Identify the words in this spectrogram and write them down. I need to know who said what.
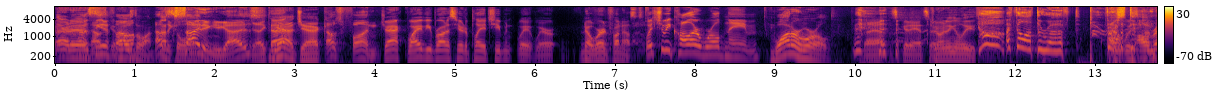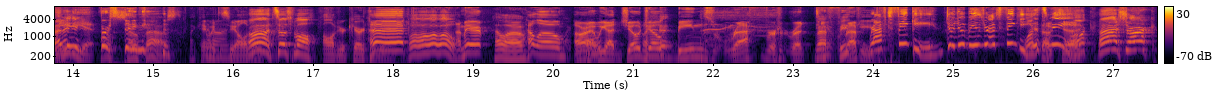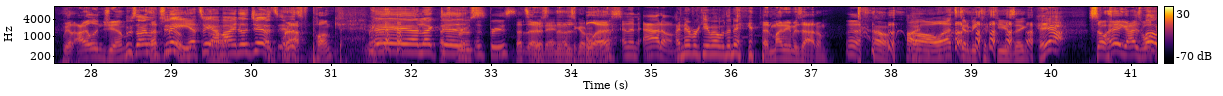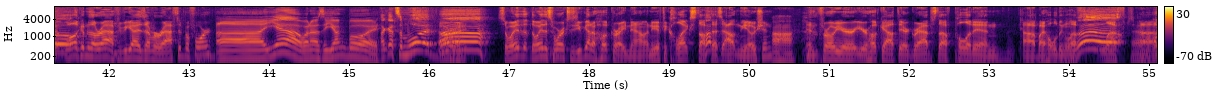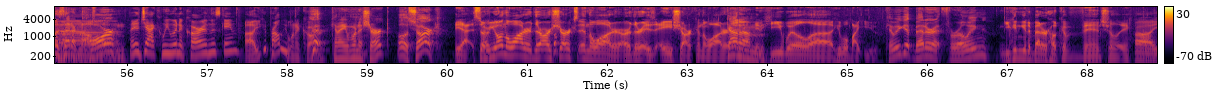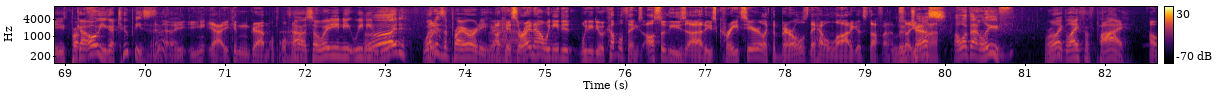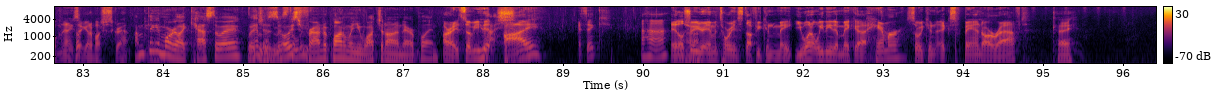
Speaker 1: There it is.
Speaker 2: That
Speaker 1: is.
Speaker 2: was beautiful.
Speaker 3: That was the one.
Speaker 4: That was
Speaker 1: That's the one.
Speaker 4: exciting, you guys.
Speaker 2: You like that?
Speaker 3: Yeah, Jack.
Speaker 4: That was fun.
Speaker 2: Jack, why have you brought us here to play achievement? Wait, where? No, we're in Funhaus.
Speaker 1: What should we call our world name?
Speaker 3: Waterworld.
Speaker 2: Yeah, that's a good answer.
Speaker 5: Joining Elise.
Speaker 1: I fell off the raft.
Speaker 2: That was
Speaker 5: Already?
Speaker 2: immediate.
Speaker 1: First
Speaker 3: So
Speaker 1: thing.
Speaker 3: fast.
Speaker 5: I can't wait to see all of your.
Speaker 2: Oh,
Speaker 5: your,
Speaker 2: it's so small.
Speaker 5: all of your characters.
Speaker 4: Hey!
Speaker 5: Whoa, whoa, whoa, whoa!
Speaker 4: I'm here.
Speaker 3: Hello.
Speaker 4: Hello. All right, we got JoJo Beans Raff
Speaker 5: Rafiki.
Speaker 1: Raft Fiki. Jojo Beans Raft Fiki.
Speaker 5: What
Speaker 1: That's
Speaker 5: the
Speaker 1: me.
Speaker 5: fuck?
Speaker 2: Ah, shark.
Speaker 4: We got Island Jim.
Speaker 5: Who's Island
Speaker 2: That's
Speaker 5: Jim?
Speaker 2: me. That's me. I'm
Speaker 3: Oh.
Speaker 2: Idle Jim.
Speaker 5: That's-
Speaker 4: Raft Punk.
Speaker 2: hey, I like
Speaker 5: That's
Speaker 2: to.
Speaker 5: Bruce.
Speaker 1: That's Bruce.
Speaker 2: That's
Speaker 4: There's-
Speaker 2: good.
Speaker 4: then
Speaker 2: That's
Speaker 4: there's
Speaker 2: a good one.
Speaker 4: Bless.
Speaker 1: and then Adam.
Speaker 3: I never came up with a name.
Speaker 4: And my name is Adam.
Speaker 3: Oh, hi.
Speaker 2: Oh, that's gonna be confusing.
Speaker 3: Yeah.
Speaker 4: So hey guys, welcome
Speaker 5: Whoa.
Speaker 4: welcome to the raft. Have you guys ever rafted before?
Speaker 2: Uh, yeah, when I was a young boy.
Speaker 5: I got some wood.
Speaker 4: All right.
Speaker 2: Ah!
Speaker 4: So the way, that, the way this works is you've got a hook right now, and you have to collect stuff that's out in the ocean,
Speaker 3: Uh-huh.
Speaker 4: and throw your, your hook out there, grab stuff, pull it in uh, by holding left
Speaker 5: Whoa.
Speaker 4: left. Uh,
Speaker 2: Oh, is that a
Speaker 4: mouse
Speaker 2: car?
Speaker 4: button.
Speaker 1: Hey, Jack, can we win a car in this game?
Speaker 4: Uh, you could probably win a car.
Speaker 3: Can I win a shark?
Speaker 5: Oh, a shark.
Speaker 4: yeah. So if you go in the water, there are sharks in the water, or there is a shark in the water,
Speaker 3: Got
Speaker 4: and,
Speaker 3: him.
Speaker 4: and he will uh, he will bite you.
Speaker 5: Can we get better at throwing?
Speaker 4: You can get a better hook eventually.
Speaker 2: Oh, you got. Oh, you got two pieces of
Speaker 4: Yeah,
Speaker 2: thing.
Speaker 4: you, you- yeah, you can grab multiple
Speaker 2: Oh,
Speaker 4: things.
Speaker 2: so what do you need? We need
Speaker 5: Oh.
Speaker 2: wood. What
Speaker 4: What-
Speaker 2: is the priority here?
Speaker 4: Okay, so right now we need to we need to do a couple things. Also, these uh, these crates here, like the barrels, they have a lot of good stuff in them.
Speaker 3: Loot
Speaker 4: so you
Speaker 3: chests?
Speaker 5: I want that leaf.
Speaker 2: We're like Life of Pi.
Speaker 4: wanna. Oh, nice! I got a bunch of scrap.
Speaker 3: I'm thinking more like Castaway, which
Speaker 5: Damn, I
Speaker 3: is
Speaker 5: missed
Speaker 3: always
Speaker 5: the
Speaker 3: frowned upon when you watch it on an airplane.
Speaker 4: All right, so if you hit
Speaker 1: Gosh.
Speaker 4: I, I think
Speaker 1: Uh huh.
Speaker 4: it'll show you your inventory and stuff you can make. You want? We need to make a hammer so we can expand our raft.
Speaker 2: Okay.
